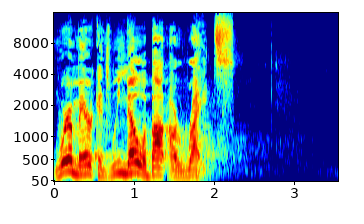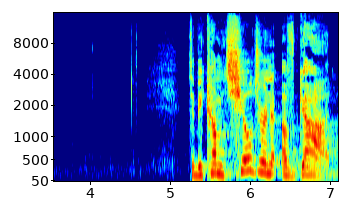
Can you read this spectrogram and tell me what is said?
We're Americans. We know about our rights. To become children of God.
